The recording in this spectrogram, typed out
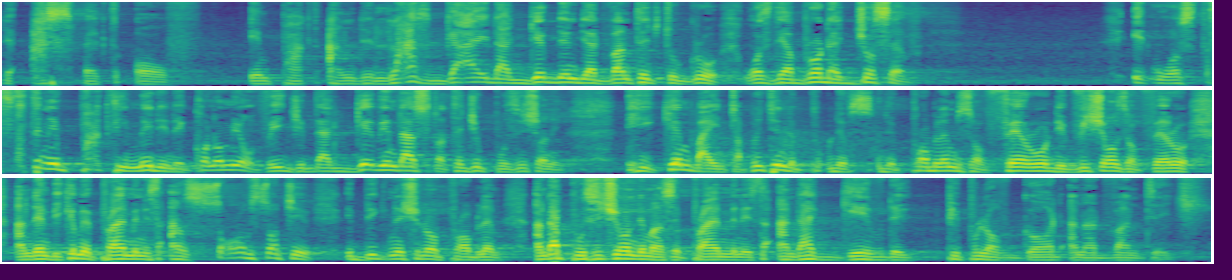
the aspect of impact. And the last guy that gave them the advantage to grow was their brother Joseph. It was the certain impact he made in the economy of Egypt that gave him that strategic positioning. He came by interpreting the, the, the, problems of Pharaoh, the visions of Pharaoh, and then became a prime minister and solved such a, a big national problem. And that positioned him as a prime minister, and that gave the people of God an advantage.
